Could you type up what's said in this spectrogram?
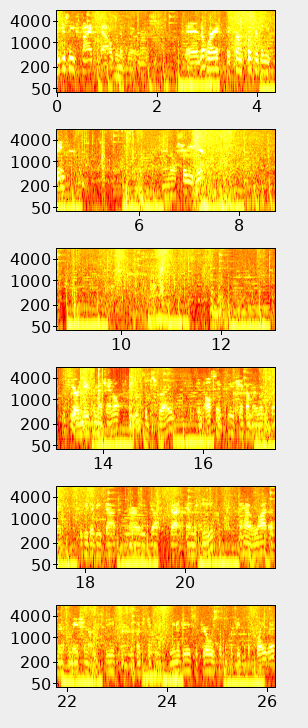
You just need 5,000 of those. And don't worry, they come quicker than you think. And I'll show you here. If you are new to my channel, please subscribe, and also please check out my website, www.gnarlyduck.me. I have a lot of information on Steam and a bunch of different communities. If you're always looking for people to play with,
